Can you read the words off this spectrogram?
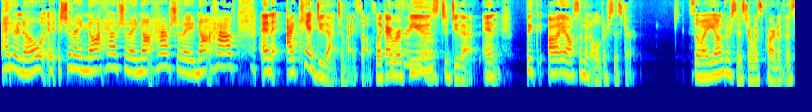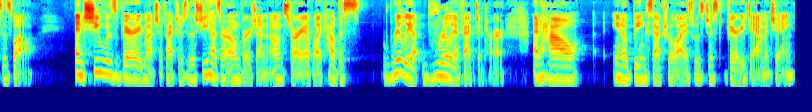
I don't know. eh, Should I not have? Should I not have? Should I not have? And I can't do that to myself. Like I Good you. refuse to do that. And I also am an older sister. So my younger sister was part of this as well. And she was very much affected. So she has her own version, own story of like how this really, really affected her and how, you know, being sexualized was just very damaging.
